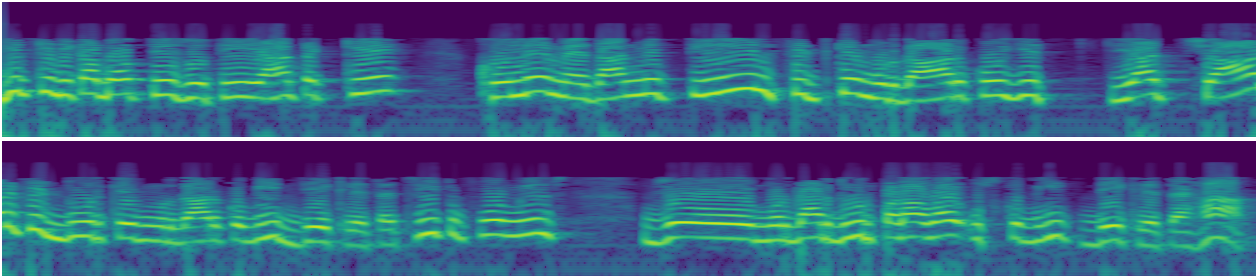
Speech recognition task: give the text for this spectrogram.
گد کی نکاح بہت تیز ہوتی ہے۔ یہاں تک کہ کھلے میدان میں تین فٹ کے مردار کو یہ یا چار فٹ دور کے مردار کو بھی دیکھ لیتا ہے۔ تھری ٹو فور میلس جو مردار دور پڑا ہوا ہے، اس کو بھی دیکھ لیتا ہے۔ ہاں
